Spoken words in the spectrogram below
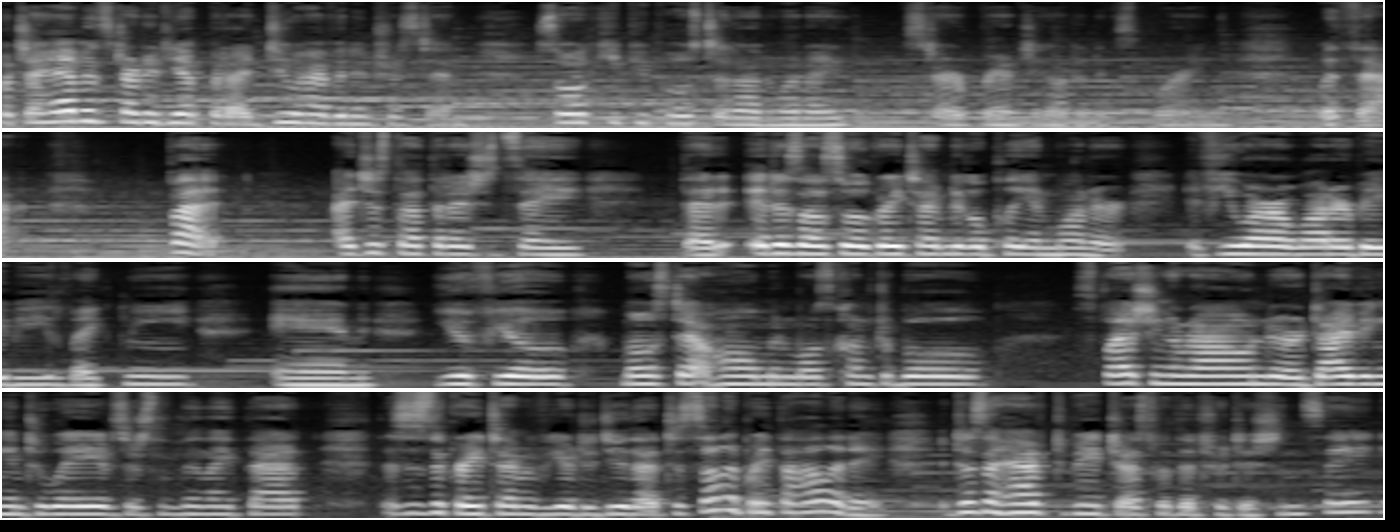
which I haven't started yet, but I do have an interest in. So I'll keep you posted on when I start branching out and exploring with that. But I just thought that I should say that it is also a great time to go play in water. If you are a water baby like me and you feel most at home and most comfortable splashing around or diving into waves or something like that. This is a great time of year to do that, to celebrate the holiday. It doesn't have to be just what the traditions say.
